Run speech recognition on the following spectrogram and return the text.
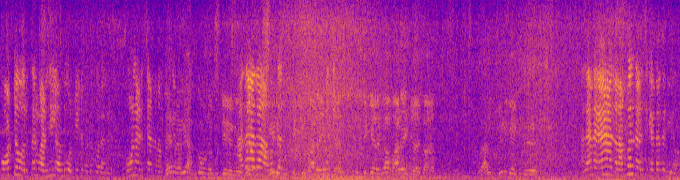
போட்டு ஒருத்தர் வண்டியில வந்து ஒட்டிட்டு மட்டும் போறாரு. போன் அடிச்சா அந்த நம்பர் அங்க ஒண்ணு குட்டி அதான் அதான் அவங்க குட்டிக்கு வாடகை குட்டிக்கு இருக்கா வாடகைக்கு இருக்கா? அதாவது வீடு கேட்குது அதானே அந்த நம்பருக்கு அடிச்சு கேட்டா தெரியும்.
